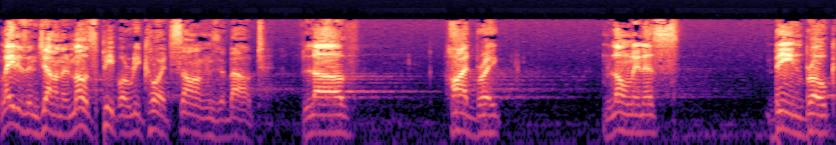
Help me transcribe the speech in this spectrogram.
Ladies and gentlemen, most people record songs about love, heartbreak, loneliness, being broke.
